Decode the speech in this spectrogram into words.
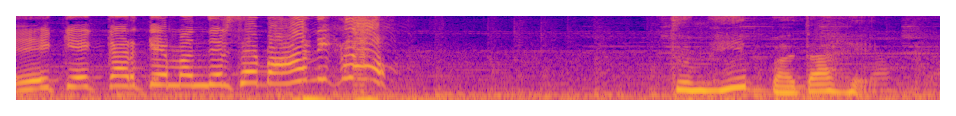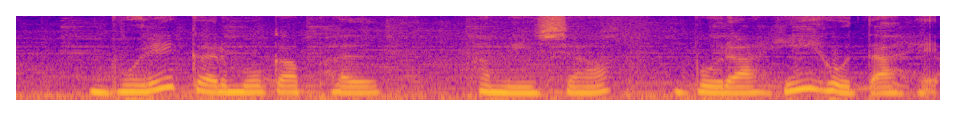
एक एक करके मंदिर से बाहर निकलो। तुम्हें पता है बुरे कर्मों का फल हमेशा बुरा ही होता है।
